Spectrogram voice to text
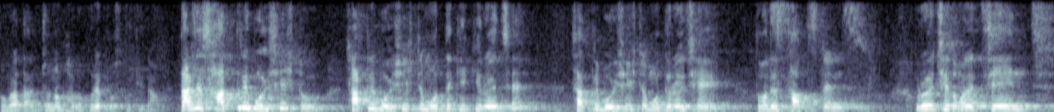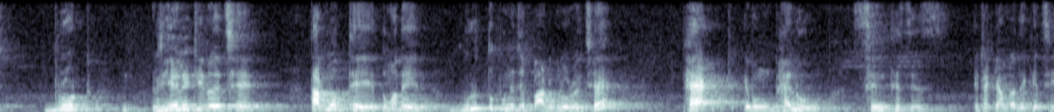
তোমরা তার জন্য ভালো করে প্রস্তুতি নাও। তার যে ছাত্রী বৈশিষ্ট্য, সাতটি বৈশিষ্ট্যের মধ্যে কি কি রয়েছে? ছাত্রী বৈশিষ্ট্যের মধ্যে রয়েছে তোমাদের সাবস্টেন্স রয়েছে তোমাদের চেঞ্জ ব্রুট রিয়েলিটি রয়েছে। তার মধ্যে তোমাদের গুরুত্বপূর্ণ যে পার্টগুলো রয়েছে ফ্যাক্ট এবং ভ্যালু সিনথেসিস এটাকে আমরা দেখেছি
